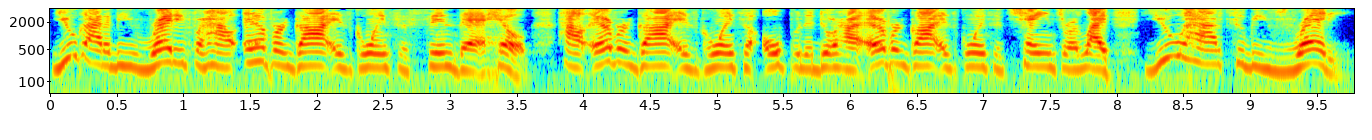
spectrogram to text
You got to be ready for however God is going to send that help. However God is going to open the door. However God is going to change your life. You have to be ready.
